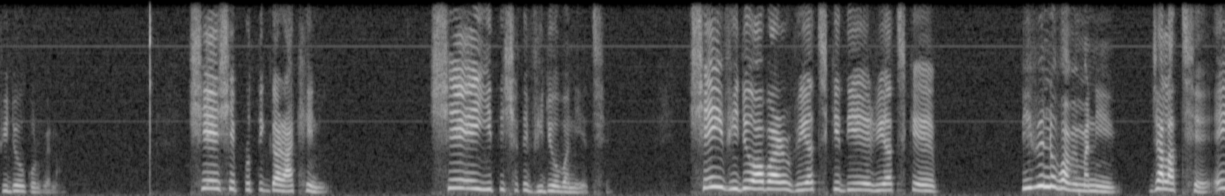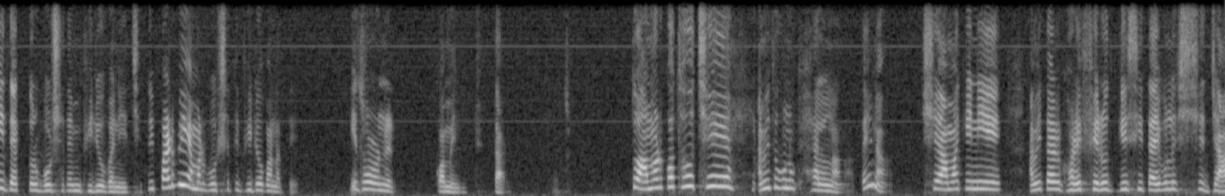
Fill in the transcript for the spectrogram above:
ভিডিও করবে না। সে সে প্রতিজ্ঞা রাখেনি। সে এই ইতির সাথে ভিডিও বানিয়েছে। সেই ভিডিও আবার রিয়াজকে দিয়ে রিয়াজকে বিভিন্নভাবে মানে জ্বালাচ্ছে এই দেখ তোর বউর সাথে আমি ভিডিও বানিয়েছি। তুই পারবি আমার বউর সাথে ভিডিও বানাতে? এ ধরনের কমেন্ট তার। আচ্ছা। তো আমার কথা হচ্ছে আমি তো কোনো খেলনা না তাই না? সে আমাকে নিয়ে আমি তার ঘরে ফেরত গেছি তাই বলে সে যা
